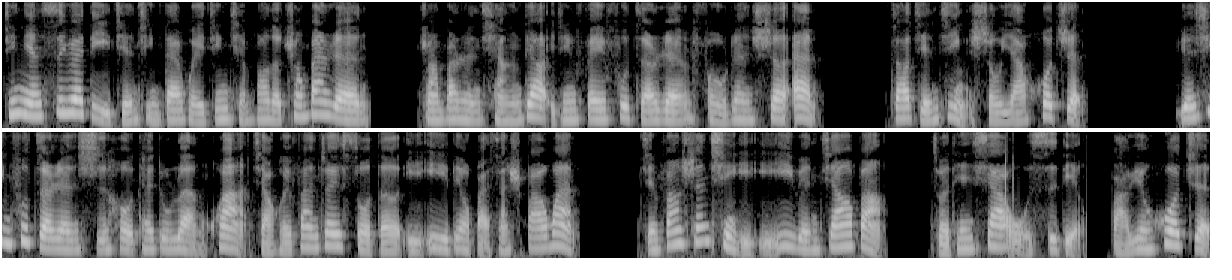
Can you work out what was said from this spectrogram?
今年四月底，检警带回金钱豹的创办人。创办人强调已经非负责人，否认涉案，遭检警收押获准。原姓负责人事后态度软化，缴回犯罪所得一亿六百三十八万。检方申请以一亿元交保。昨天下午四点，法院获准。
